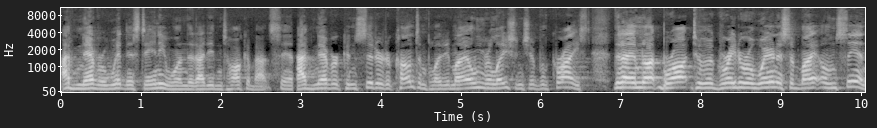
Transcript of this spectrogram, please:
I've never witnessed to anyone that I didn't talk about sin. I've never considered or contemplated my own relationship with Christ, that I am not brought to a greater awareness of my own sin.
